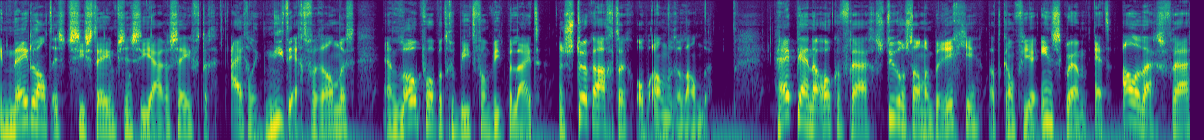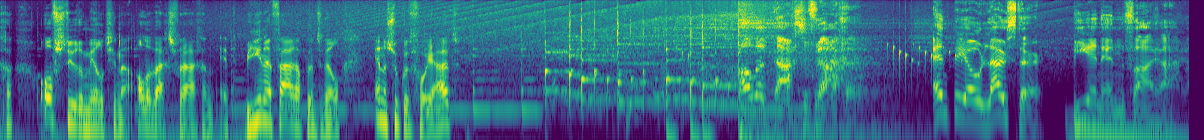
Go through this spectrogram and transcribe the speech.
In Nederland is het systeem sinds de jaren 70 eigenlijk niet echt veranderd en lopen we op het gebied van wietbeleid een stuk achter op andere landen. Heb jij nou ook een vraag? Stuur ons dan een berichtje. Dat kan via Instagram, Alledaagsvragen. Of stuur een mailtje naar alledaagsvragen.bnnvara.nl en dan zoek het voor je uit. Alledaagse Vragen. NPO Luister. BNN Vara.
